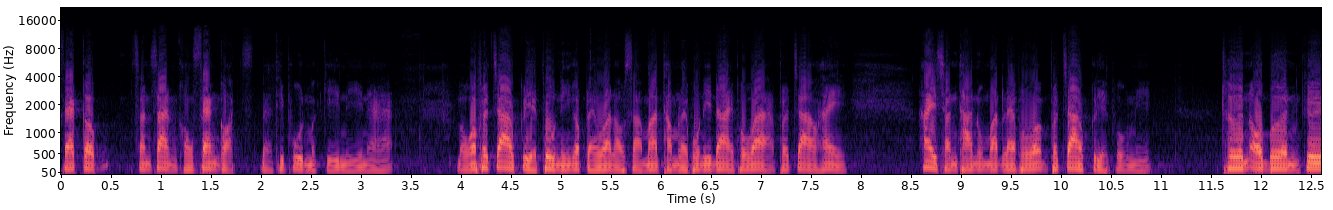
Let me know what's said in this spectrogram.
fact ก็สั้นๆ ของ thank God แบบที่พูดเมื่อกี้นี้นะฮะบอกว่าพระเจ้าเกลียดพวกนี้ก็แปลว่าเราสามารถทำอะไรพวกนี้ได้ เพราะว่าพระเจ้าให้ให้ฉันทานุมัติแล้วเพราะว่าพระเจ้าเกลียดพวกนี้ turn or burn คือ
